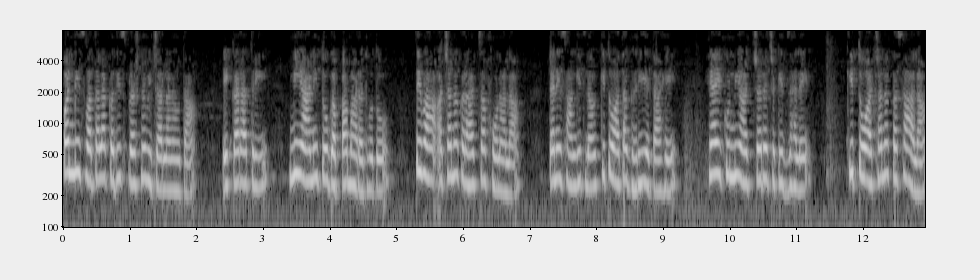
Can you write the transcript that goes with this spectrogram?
पण मी स्वतःला कधीच प्रश्न विचारला नव्हता. एका रात्री मी आणि तो गप्पा मारत होतो. तेव्हा अचानक राजचा फोन आला. त्याने सांगितलं की तो आता घरी येत आहे. हे ऐकून मी आश्चर्यचकित झाले की तो अचानक कसा आला?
